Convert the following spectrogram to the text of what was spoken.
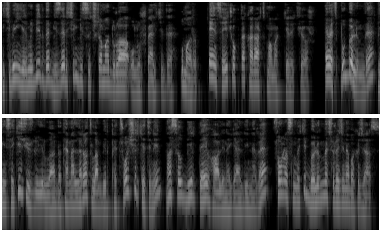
2021 de bizler için bir sıçrama durağı olur belki de. Umarım. Enseyi çok da karartmamak gerekiyor. Evet bu bölümde 1800'lü yıllarda temelleri atılan bir petrol şirketinin nasıl bir dev haline geldiğine ve sonrasındaki bölünme sürecine bakacağız.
